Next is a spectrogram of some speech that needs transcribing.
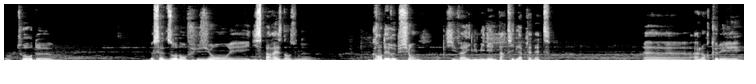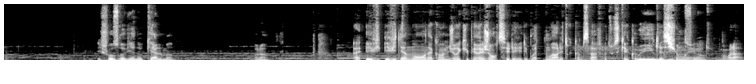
autour de, de cette zone en fusion et ils disparaissent dans une grande éruption qui va illuminer une partie de la planète. alors que les, les choses reviennent au calme voilà. Ah, évidemment, on a quand même dû récupérer genre, tu sais, les, boîtes noires, les trucs comme ça, enfin tout ce qui est communication. et, voilà,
